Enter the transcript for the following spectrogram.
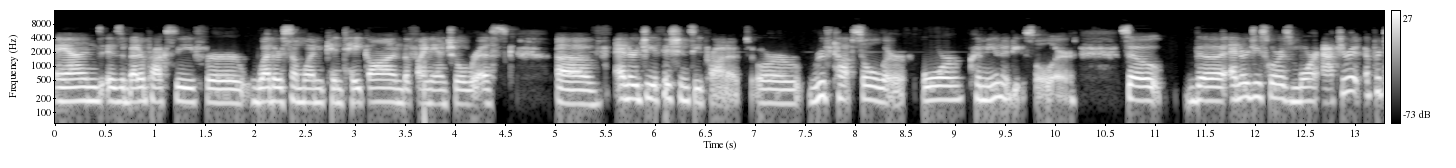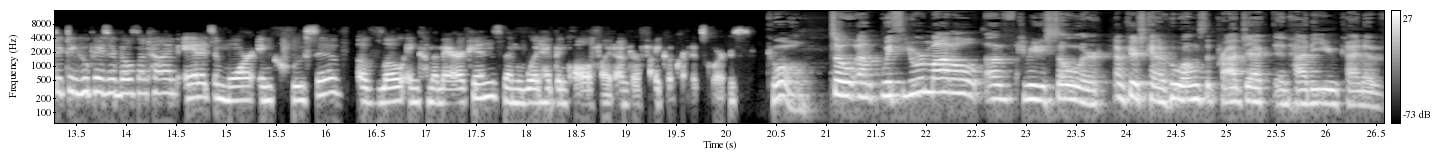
and is a better proxy for whether someone can take on the financial risk of energy efficiency product or rooftop solar or community solar. So the energy score is more accurate at predicting who pays their bills on time and it's more inclusive of low income Americans than would have been qualified under FICO credit scores. Cool. So, um, with your model of community solar, I'm curious kind of who owns the project and how do you kind of,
